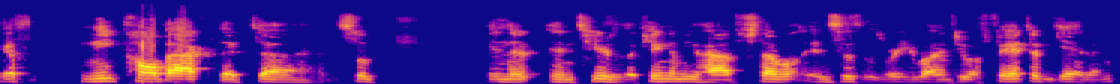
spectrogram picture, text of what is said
If neat callback that uh, so in the in Tears of the Kingdom you have several instances where you run into a Phantom Ganon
